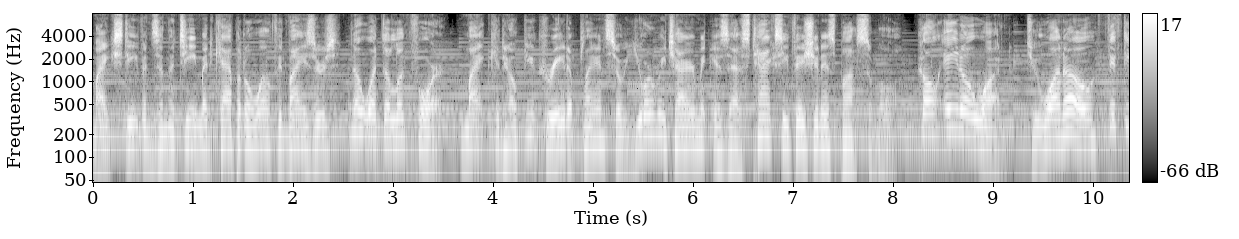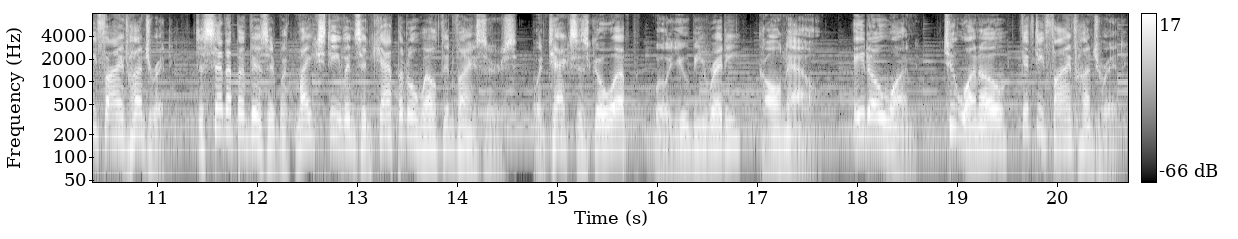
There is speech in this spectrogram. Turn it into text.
Mike Stevens and the team at Capital Wealth Advisors know what to look for. Mike can help you create a plan so your retirement is as tax efficient as possible. Call 801 210 5500 to set up a visit with Mike Stevens and Capital Wealth Advisors. When taxes go up, will you be ready? Call now. 801 210 5500.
